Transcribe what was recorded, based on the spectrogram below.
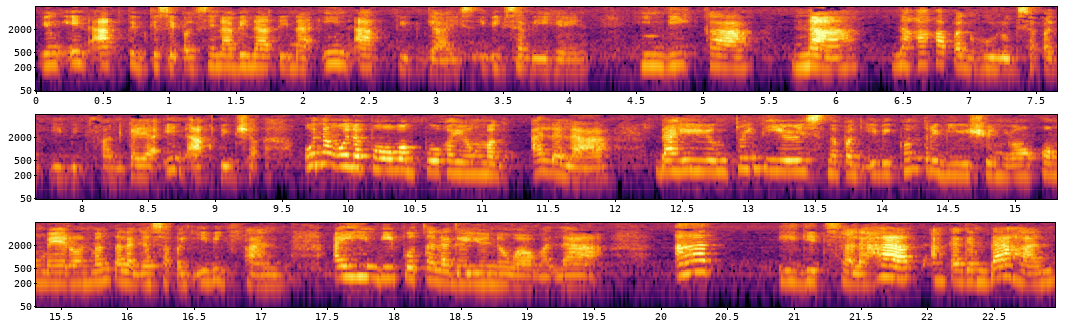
yung inactive kasi pag sinabi natin na inactive guys, ibig sabihin, hindi ka na nakakapaghulog sa pag-ibig fund. Kaya inactive siya. Unang-una po, wag po kayong mag-alala dahil yung 20 years na pag-ibig contribution nyo, kung meron man talaga sa pag-ibig fund, ay hindi po talaga yun nawawala. At higit sa lahat, ang kagandahan,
